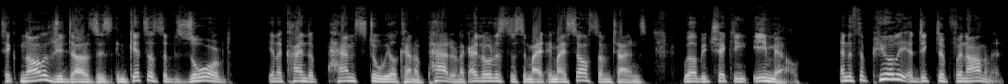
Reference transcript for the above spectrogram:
technology does is it gets us absorbed in a kind of hamster wheel kind of pattern. Like I notice this in, my, in myself sometimes where I'll be checking email and it's a purely addictive phenomenon.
